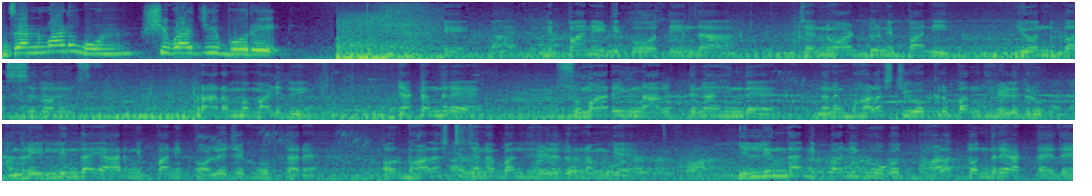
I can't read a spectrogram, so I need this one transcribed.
जनवाडहून शिवाजी भोरे ನಿಪ್ಪಾನಿ ಡಿಪೋ ವತಿಯಿಂದ ಜನ್ವಾಡ್ ಟು ನಿಪ್ಪಾನಿ ಈ ಒಂದು ಬಸ್ ಇದೊಂದು ಪ್ರಾರಂಭ ಮಾಡಿದ್ವಿ ಯಾಕಂದರೆ ಸುಮಾರು ಈಗ ನಾಲ್ಕು ದಿನ ಹಿಂದೆ ನನಗೆ ಭಾಳಷ್ಟು ಯುವಕರು ಬಂದು ಹೇಳಿದರು. ಅಂದರೆ ಇಲ್ಲಿಂದ ಯಾರು ನಿಪ್ಪಾನಿ ಕಾಲೇಜಿಗೆ ಹೋಗ್ತಾರೆ. ಅವ್ರು ಭಾಳಷ್ಟು ಜನ ಬಂದು ಹೇಳಿದರು ನಮಗೆ. ಇಲ್ಲಿಂದ ನಿಪ್ಪಾನಿಗೆ ಹೋಗೋದು ಭಾಳ ತೊಂದರೆ ಆಗ್ತಾ ಇದೆ.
